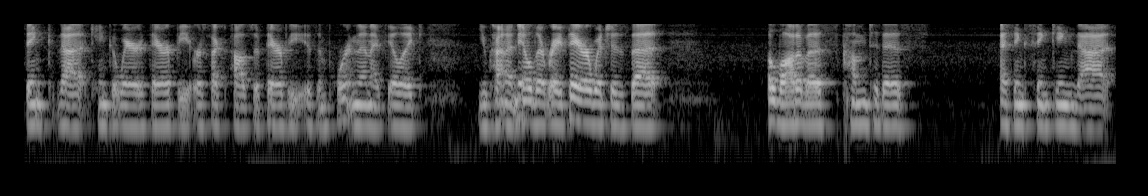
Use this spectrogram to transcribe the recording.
think that kink aware therapy or sex positive therapy is important? And I feel like you kind of nailed it right there, which is that a lot of us come to this, I think, thinking that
